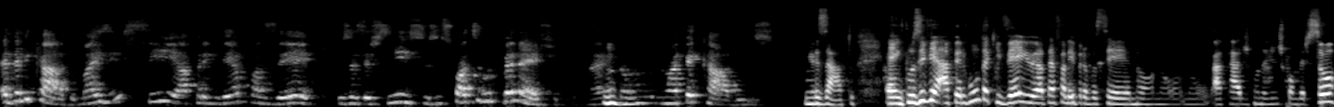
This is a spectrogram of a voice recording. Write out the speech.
é delicado, mas em si, aprender a fazer os exercícios, isso pode ser muito benéfico, né? Uhum. Então, não é pecado isso. Exato. É, inclusive, a pergunta que veio, eu até falei para você no, no, no, à tarde, quando a gente conversou,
